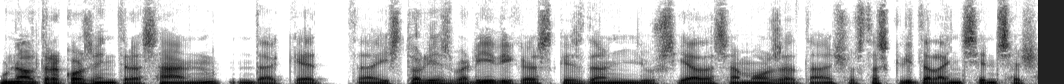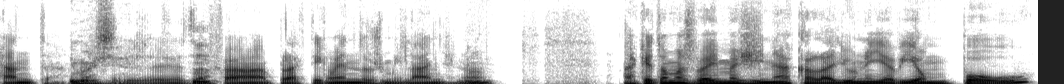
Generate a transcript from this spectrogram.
una altra cosa interessant d'aquest eh, Històries verídiques, que és d'en Llucià de Samòsata, això està escrit a l'any 160. Imagina't. És de fa pràcticament 2.000 anys, no? Aquest home es va imaginar que a la Lluna hi havia un pou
